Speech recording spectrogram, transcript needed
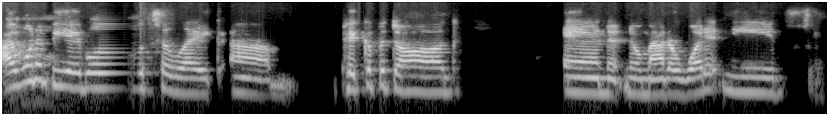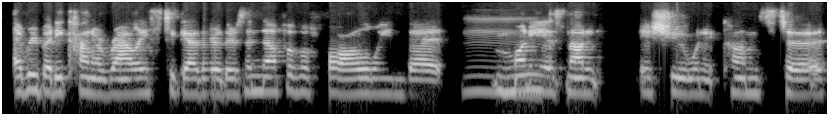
I want to Oh. be able to like um, pick up a dog and no matter what it needs, everybody kind of rallies together. There's enough of a following that Mm, money is not an issue when it comes to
